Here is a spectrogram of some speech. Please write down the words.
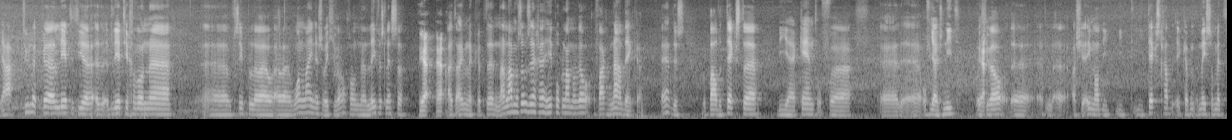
ja, tuurlijk leert het je, het, het leert je gewoon simpele one-liners, weet je wel. Gewoon levenslessen Ja, ja. uiteindelijk. Het, eh, nou, laat me zo zeggen, hip-hop laat me wel vaak nadenken. Hè? Dus bepaalde teksten die je herkent of, eh, eh, of juist niet. Weet Ja. je wel, het- als je eenmaal die, die, die tekst gaat. Ik heb meestal met,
